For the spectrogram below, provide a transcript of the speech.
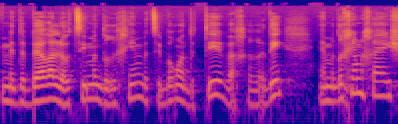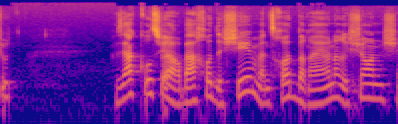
מדבר על להוציא מדריכים בציבור הדתי והחרדי, הם מדריכים לחיי אישות. וזה היה קורס של ארבעה חודשים, ואני זוכרת בריאיון הראשון, ש...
